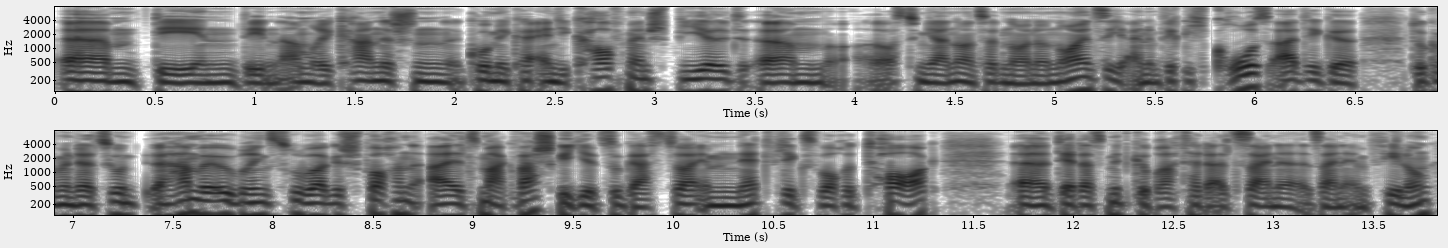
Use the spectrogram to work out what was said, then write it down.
ähm, den, den amerikanischen Komiker Andy Kaufman spielt, ähm, aus dem Jahr 1999. Eine wirklich große großartige Dokumentation. Da haben wir übrigens drüber gesprochen, als Marc Waschke hier zu Gast war im Netflix-Woche Talk, äh, der das mitgebracht hat als seine, seine Empfehlung.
